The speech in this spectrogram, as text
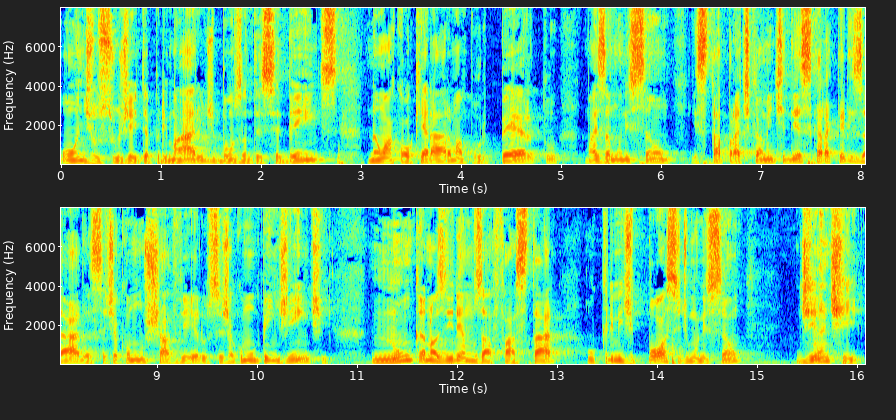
onde o sujeito é primário, de bons antecedentes, não há qualquer arma por perto, mas a munição está praticamente descaracterizada, seja como um chaveiro, seja como um pingente. Nunca nós iremos afastar o crime de posse de munição diante,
